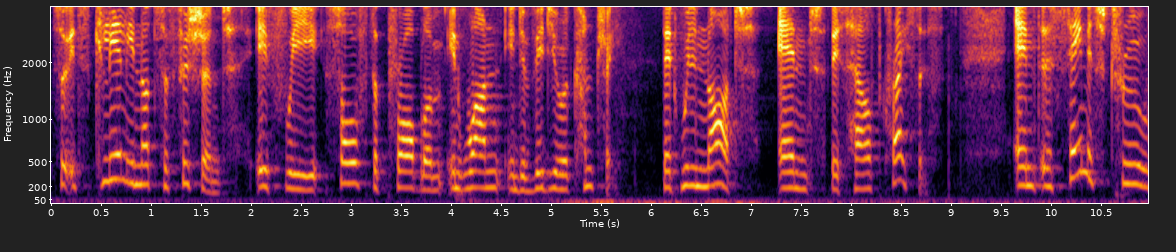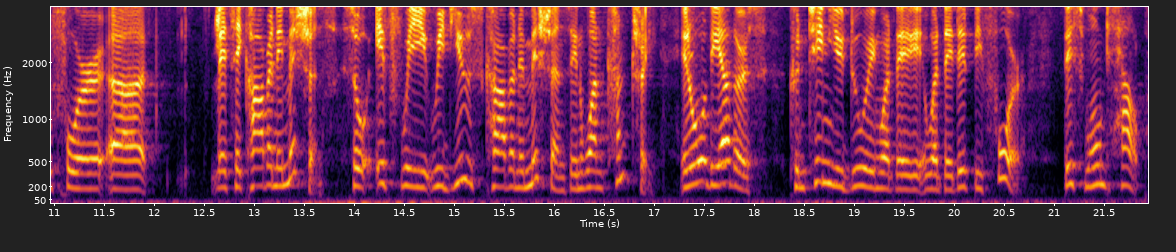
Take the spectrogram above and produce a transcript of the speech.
so it's clearly not sufficient if we solve the problem in one individual country. That will not end this health crisis. And the same is true for uh, let's say, carbon emissions. So if we reduce carbon emissions in one country and all the others continue doing what they, what they did before, this won't help.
